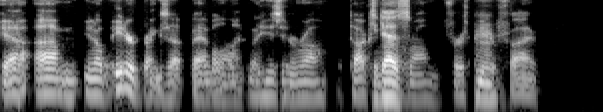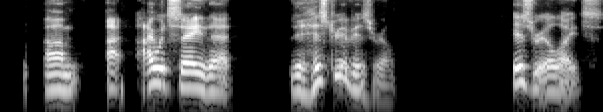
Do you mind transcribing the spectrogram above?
Yeah, um, you know, Peter brings up Babylon when he's in Rome. Talks He about does. Rome, First Mhm. Peter five. Um, I, I would say that the history of Israel, Israelites,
